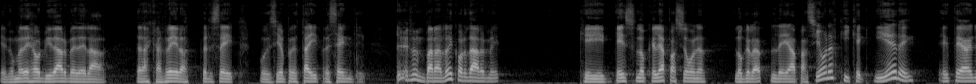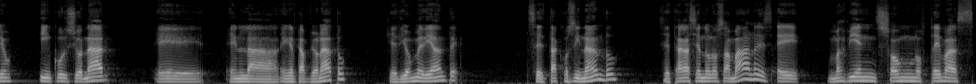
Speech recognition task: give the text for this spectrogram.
que no me deja olvidarme de, la, de las carreras per se, porque siempre está ahí presente, para recordarme que es lo que le apasiona, lo que le apasiona y que quiere este año incursionar eh, en, la, en el campeonato que Dios mediante se está cocinando, se están haciendo los amanes, eh, más bien son unos temas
